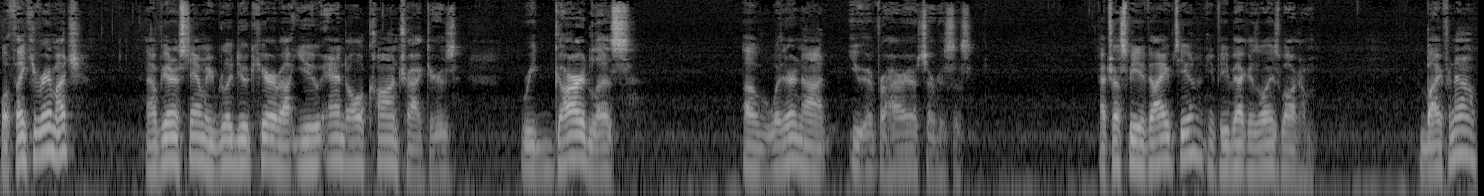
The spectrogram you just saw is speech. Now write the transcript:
Well, thank you very much. Now, if you understand we really do care about you and all contractors, regardless of whether or not you ever hire our services. I trust to be of value to you. Your feedback is always welcome. Bye for now.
